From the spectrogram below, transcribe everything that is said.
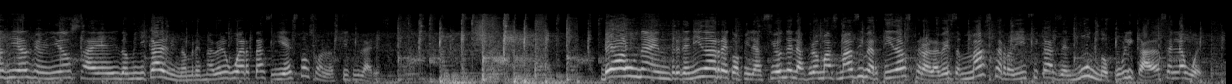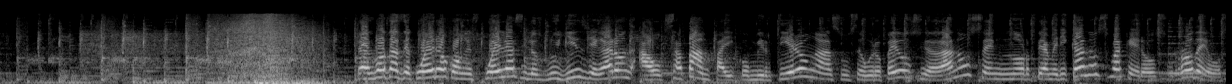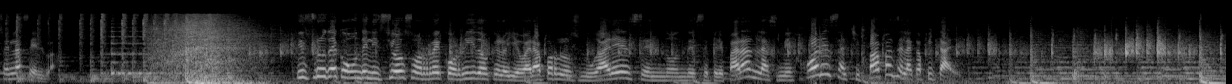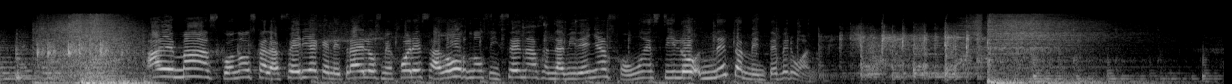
buenos días, bienvenidos a El Dominical. Mi nombre es Mabel Huertas y estos son los titulares. Vea una entretenida recopilación de las bromas más divertidas pero a la vez más terroríficas del mundo publicadas en la web. Las botas de cuero con espuelas y los blue jeans llegaron a Oxapampa y convirtieron a sus europeos ciudadanos en norteamericanos vaqueros, rodeos en la selva. Disfrute con un delicioso recorrido que lo llevará por los lugares en donde se preparan las mejores salchipapas de la capital. Además, conozca la feria que le trae los mejores adornos y cenas navideñas con un estilo netamente peruano.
